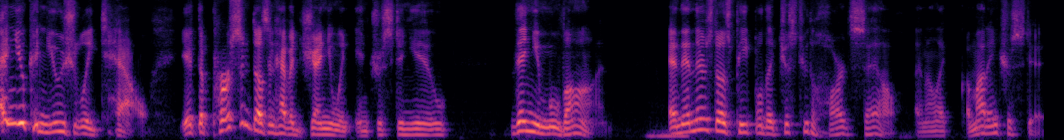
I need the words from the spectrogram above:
And you can usually tell if the person doesn't have a genuine interest in you, then you move on. And then there's those people that just do the hard sell. And I'm like, I'm not interested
